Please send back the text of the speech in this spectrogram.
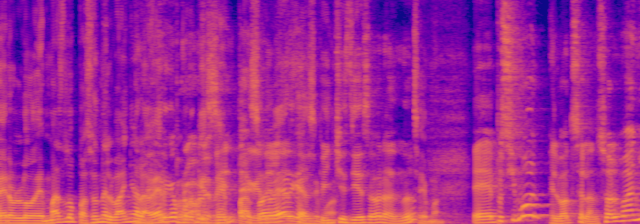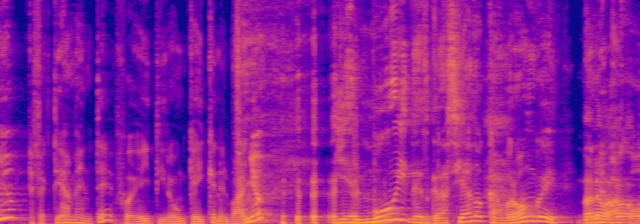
Pero lo demás lo pasó en el baño a la verga porque se pasó de verga. las pinches 10 horas, ¿no? Simón. Eh, pues Simón, el vato se lanzó al baño. Efectivamente, fue y tiró un cake en el baño. y el muy desgraciado cabrón, güey. No le bajó.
